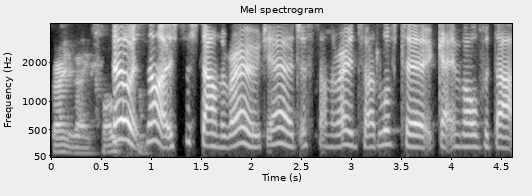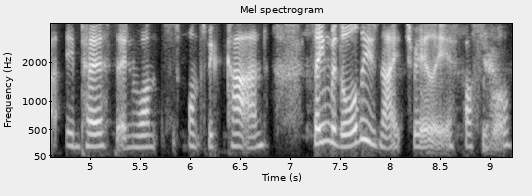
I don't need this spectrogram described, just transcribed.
Very, very close. No, it's not. It's just down the road. Yeah, just down the road. So I'd love to get involved with that in person once once we can. Same with all these nights, really, if possible.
